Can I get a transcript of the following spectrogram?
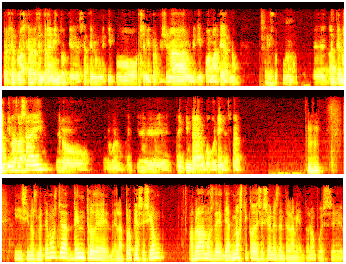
por ejemplo, las cargas de entrenamiento que se hacen en un equipo semiprofesional o un equipo amateur, ¿no? Eh, alternativas las hay, pero, bueno, hay que, hay que indagar un poco en ellas, claro. Y si nos metemos ya dentro de, la propia sesión, hablábamos de diagnóstico de sesiones de entrenamiento, ¿no? Pues eh,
